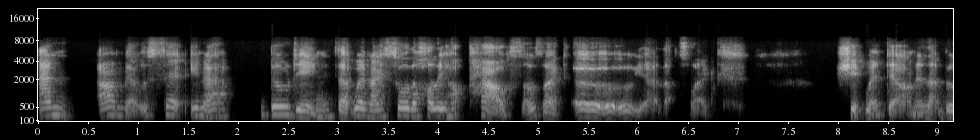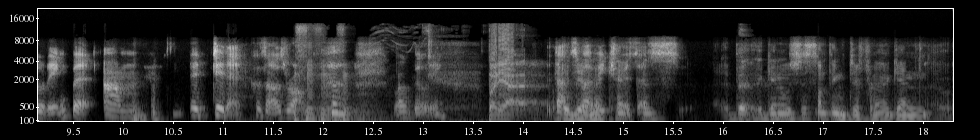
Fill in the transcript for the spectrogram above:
And um, it was set in a building that when I saw the Hollyhock house, I was like, oh yeah, that's like shit went down in that building. But um, it didn't because I was wrong, wrong building. But yeah, but that's but yeah, why we chose it. The, again, it was just something different. And again,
